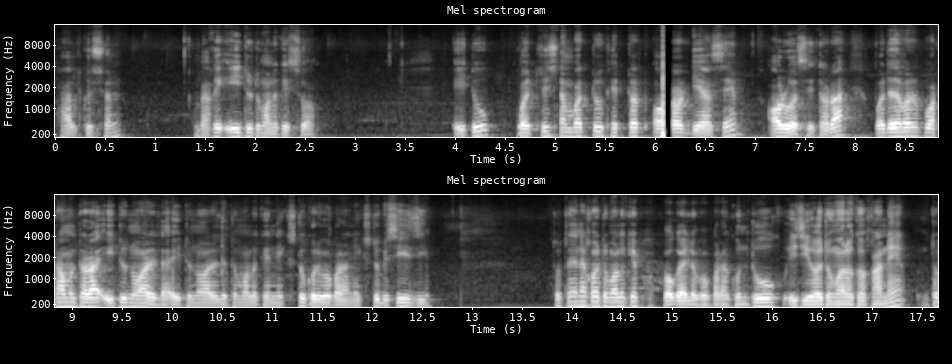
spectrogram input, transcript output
ভাল কুৱেশ্যন। বাকী এইটো তোমালোকে চোৱা। এইটো পঁয়ত্ৰিছ নম্বৰটোৰ ক্ষেত্ৰত অৰ্ডাৰ দিয়া আছে আৰু আছে। ধৰা পঁইত্ৰিছ নম্বৰ প্ৰথমত ধৰা এইটো নোৱাৰিলা। এইটো নোৱাৰিলে তোমালোকে নেক্সটটো কৰিব পাৰা। নেক্সটটো বেছি ইজি তো তেনেকৈ তোমালোকে ভগাই ল'ব পাৰা। কোনটো ইজি হয় তোমালোকৰ কাৰণে? তো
